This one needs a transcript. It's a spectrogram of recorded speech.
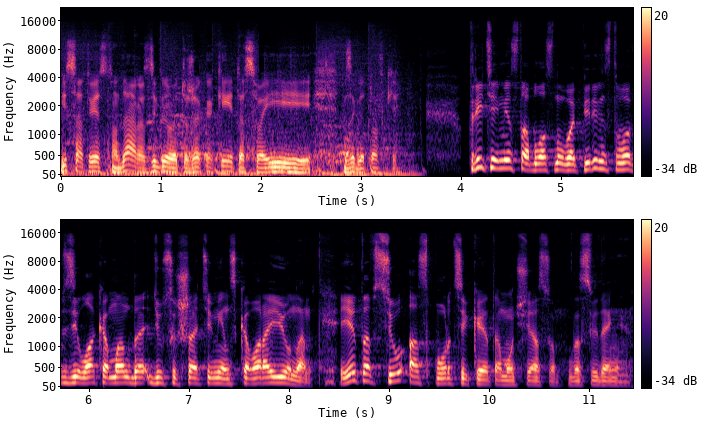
И, соответственно, да, разыгрывают уже какие-то свои заготовки. Третье место областного первенства взяла команда ДЮСШ Тюменского района. И это все о спорте к этому часу. До свидания.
